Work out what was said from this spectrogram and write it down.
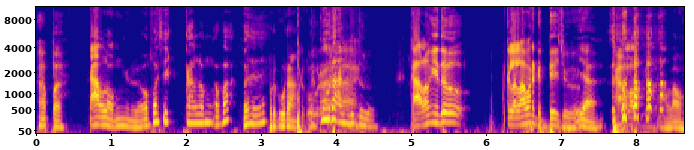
apa Kalong gitu loh. Apa sih kalong apa? Bahasanya? Berkurang. Berkurang gitu loh. kalong itu kelelawar gede cuy Iya, kalong gitu. Kalong.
